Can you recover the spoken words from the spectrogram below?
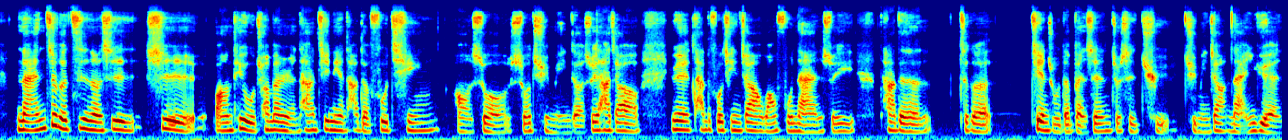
“南”这个字呢，是是王梯武创办人他纪念他的父亲哦所所取名的，所以他叫，因为他的父亲叫王福南，所以他的这个建筑的本身就是取取名叫南园，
